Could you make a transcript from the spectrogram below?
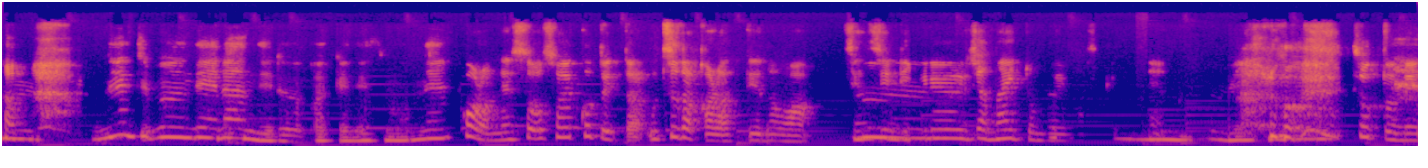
な、ね、自分で選んでるわけですもんね。だからねそうそういうこと言ったら鬱だからっていうのは全然理由じゃないと思いますけどね。ちょっとね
